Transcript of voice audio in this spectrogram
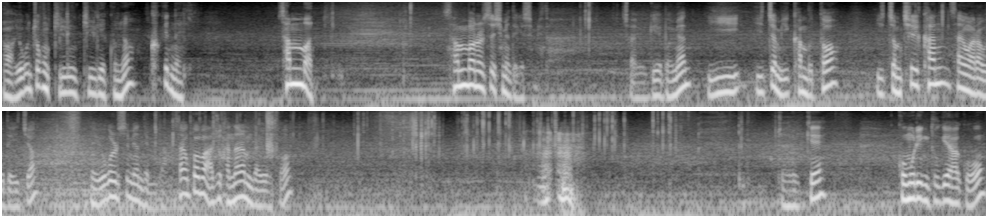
아, 요건 조금 길, 길겠군요. 크겠네. 3번 3번을 쓰시면 되겠습니다. 자, 여기에 보면 2, 2.2칸부터 2.7칸 사용하라고 되어 있죠. 네, 요걸 쓰면 됩니다. 사용법은 아주 간단합니다. 요거. 자, 이렇게 고무링 두 개 하고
